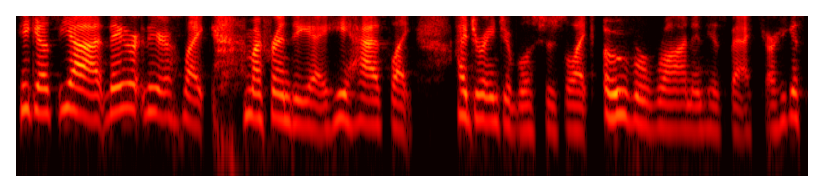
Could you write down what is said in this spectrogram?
he goes, Yeah, they're they're like my friend DA, he has like hydrangea bushes like overrun in his backyard. He goes,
